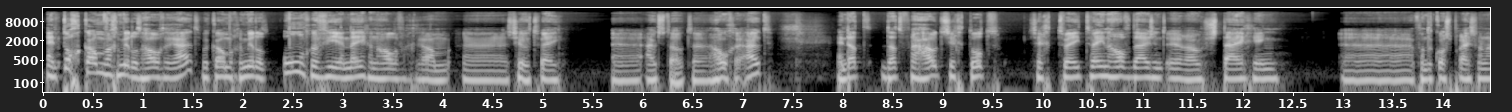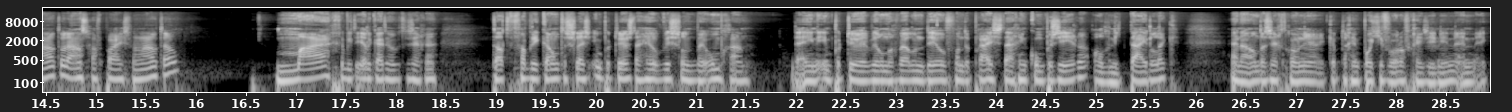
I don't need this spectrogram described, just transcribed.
En toch komen we gemiddeld hoger uit. We komen gemiddeld ongeveer 9,5 gram eh, CO2 eh, uitstoot eh, hoger uit. En dat, dat verhoudt zich tot zeg 2, 2.500 euro stijging eh, van de kostprijs van een auto, de aanschafprijs van een auto. Maar, gebied eerlijkheid ook te zeggen, dat fabrikanten slash importeurs daar heel wisselend mee omgaan. De ene importeur wil nog wel een deel van de prijsstijging compenseren, al dan niet tijdelijk. En de ander zegt gewoon, ja, ik heb er geen potje voor of geen zin in. En ik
